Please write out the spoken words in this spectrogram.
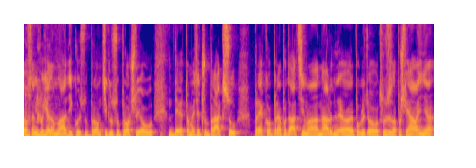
8.500 mladi koji su u prvom ciklusu prošli ovu devetomesečnu praksu, preko, prema podacima Narodne, e, Republič, ovog službe zapošljavanja,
